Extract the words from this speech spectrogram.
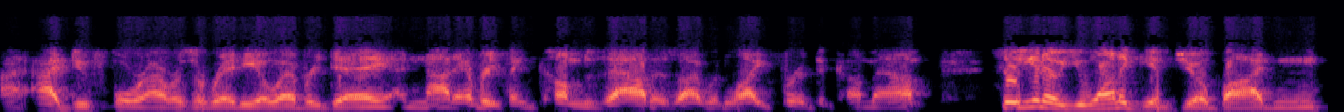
I, I do four hours of radio every day, and not everything comes out as I would like for it to come out. So, you know, you want to give Joe Biden,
